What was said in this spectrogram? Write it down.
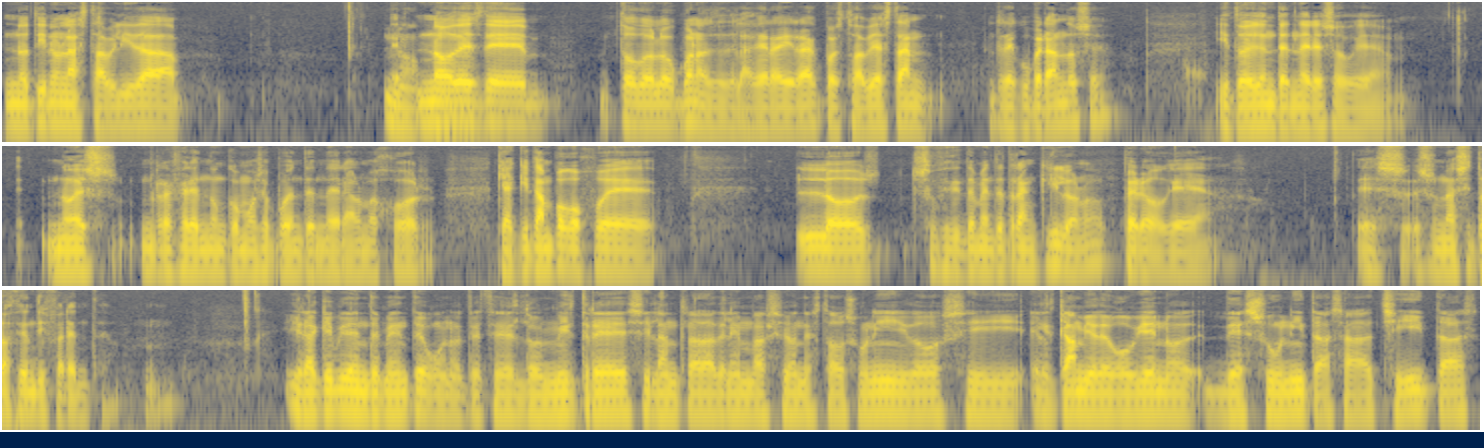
no tiene una estabilidad, eh, no, desde todo lo, bueno, desde la guerra de Irak, pues todavía están recuperándose y entonces entender eso, que no es un referéndum como se puede entender a lo mejor, que aquí tampoco fue lo suficientemente tranquilo, ¿no? Pero que es, es una situación diferente. Irak, evidentemente, bueno, desde el 2003 y la entrada de la invasión de Estados Unidos y el cambio de gobierno de sunitas a chiitas,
